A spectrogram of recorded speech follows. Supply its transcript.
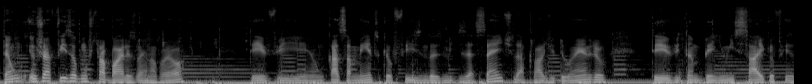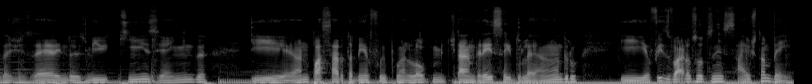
Então eu já fiz alguns trabalhos lá em Nova York teve um casamento que eu fiz em 2017 da Cláudia e do Andrew, teve também um ensaio que eu fiz da Gisele em 2015 ainda, e ano passado também eu fui para o elopement da Andressa e do Leandro, e eu fiz vários outros ensaios também.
